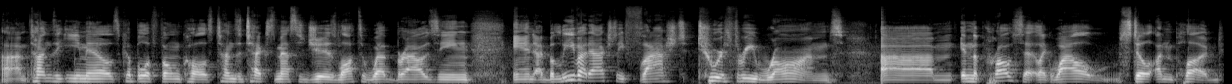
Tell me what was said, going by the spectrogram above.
um, tons of emails, a couple of phone calls, tons of text messages, lots of web browsing, and I believe I'd actually flashed two or three ROMs um, in the process, like while still unplugged.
